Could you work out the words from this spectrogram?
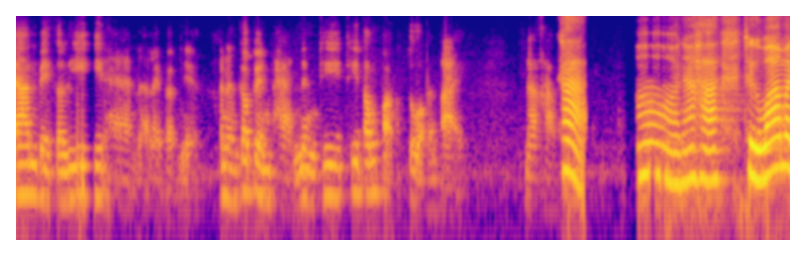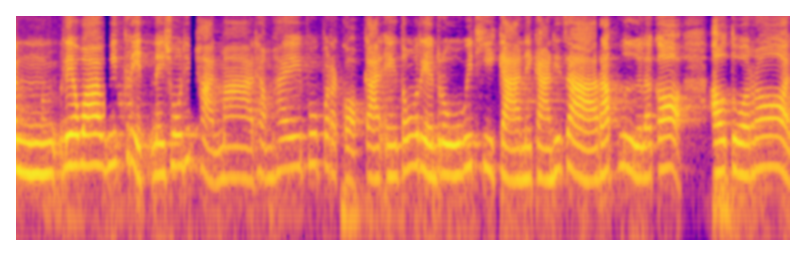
ด้านเบเกอรี่แทนอะไรแบบเนี้ย อันนั้นก็เป็นแผนหนึ่งที่ที่ต้องปรับตัวกันไปนะครับค่ะอ๋อนะคะ ถือว่ามันเรียกว่าวิกฤตในช่วงที่ผ่านมาทำให้ผู้ประกอบการเองต้องเรียนรู้วิธีการในการที่จะรับมือแล้วก็เอาตัวรอด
